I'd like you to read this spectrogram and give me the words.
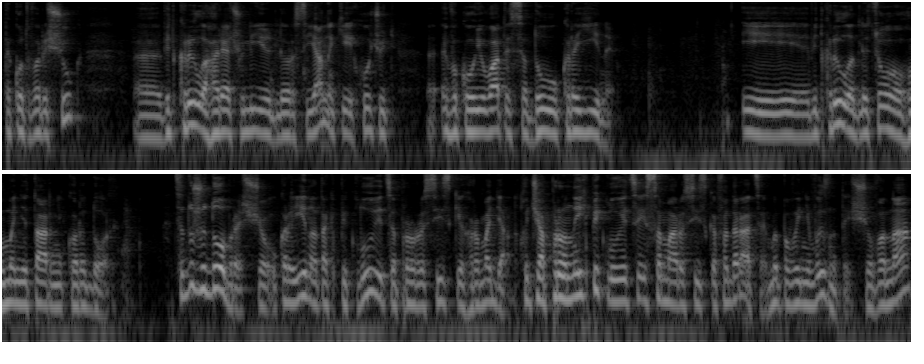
Так от Верещук е, відкрила гарячу лінію для росіян, які хочуть евакуюватися до України. І відкрила для цього гуманітарні коридори. Це дуже добре, що Україна так піклується про російських громадян. Хоча про них піклується і сама Російська Федерація. Ми повинні визнати, що вона,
